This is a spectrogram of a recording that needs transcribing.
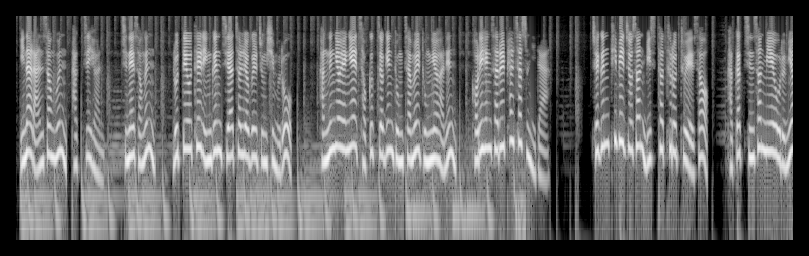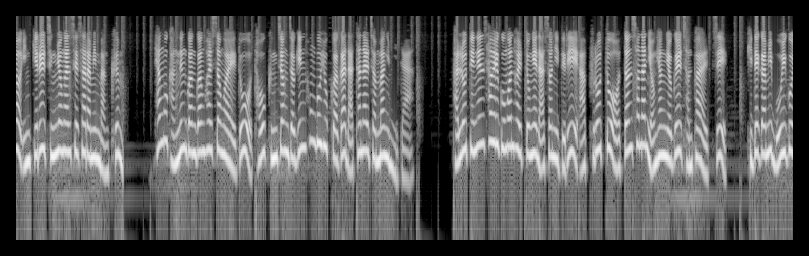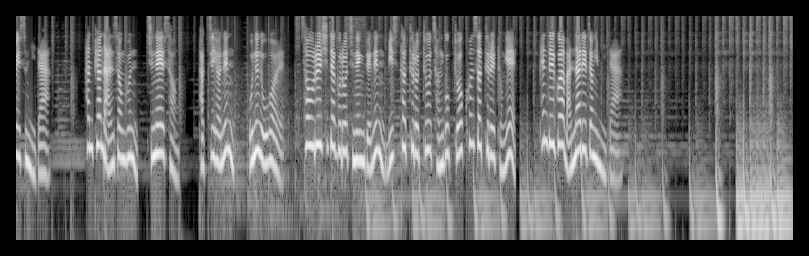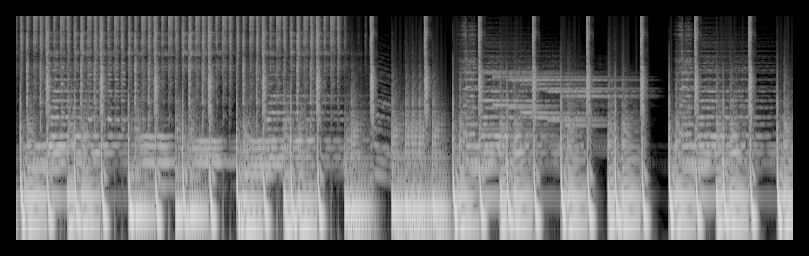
이날 안성훈, 박지현, 진혜성은 롯데호텔 인근 지하철역을 중심으로 강릉 여행에 적극적인 동참을 독려하는 거리 행사를 펼쳤습니다. 최근 TV조선 미스터 트로트에서 각각 진선미에 오르며 인기를 증명한 세 사람인 만큼 향후 강릉 관광 활성화에도 더욱 긍정적인 홍보 효과가 나타날 전망입니다. 발로 뛰는 사회공헌 활동에 나선 이들이 앞으로 또 어떤 선한 영향력을 전파할지 기대감이 모이고 있습니다. 한편 안성훈, 진혜성, 박지현은 오는 5월 서울을 시작으로 진행되는 미스터 트로트 전국 투어 콘서트를 통해 팬들과 만날 예정입니다.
